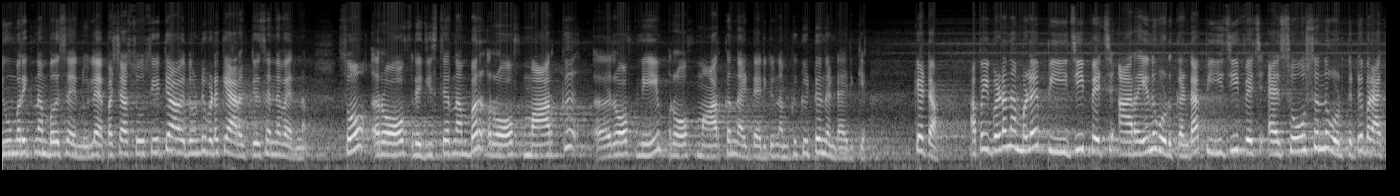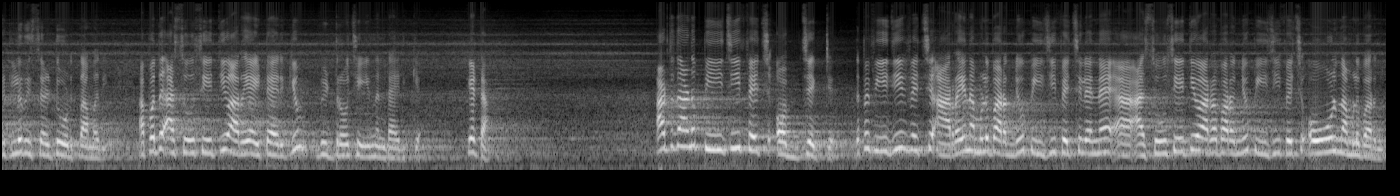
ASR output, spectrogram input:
numeric numbers ആയിരുന്നു അല്ലേ? പക്ഷേ അസോസിയേറ്റ് ആയതുകൊണ്ട് ഇവിടെ ക്യാരക്ടേഴ്സ് തന്നെ വരണം. So row of register number row of mark row of name row of mark എന്നായിട്ടായിരിക്കും നമുക്ക് കിട്ടുന്നുണ്ടായിരിക്കുക. കേട്ടോ. അപ്പോൾ ഇവിടെ നമ്മൾ പി ജി ഫെച്ച് അറേന്ന് കൊടുക്കണ്ട. പി ജി ഫെച്ച് അസോസ് എന്ന് കൊടുത്തിട്ട് ബ്രാക്കറ്റിൽ റിസൾട്ട് കൊടുത്താൽ മതി. അപ്പോൾ അത് അസോസിയേറ്റീവ് അറേ ആയിട്ടായിരിക്കും വിഡ്രോ ചെയ്യുന്നുണ്ടായിരിക്കുക കേട്ടോ? അടുത്തതാണ് പി ജി ഫെച്ച് ഒബ്ജക്റ്റ് ഇപ്പോൾ പി ജി ഫെച്ച് അറേ നമ്മൾ പറഞ്ഞു. പി ജി ഫെച്ചിൽ തന്നെ അസോസിയേറ്റീവ് അറേ പറഞ്ഞു. പി ജി ഫെച്ച് ഓൾ നമ്മൾ പറഞ്ഞു.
